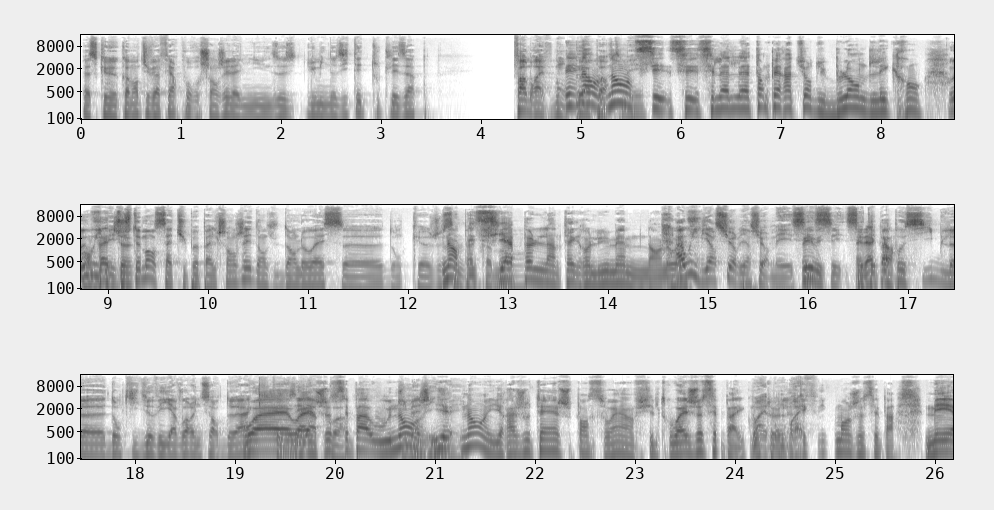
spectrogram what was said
Parce que comment tu vas faire pour changer la luminosité de toutes les apps? Enfin bref, bon, peu non, importe. Non, c'est c'est la, la, température du blanc de l'écran. Oui, oui, mais justement, ça tu peux pas le changer dans dans l'OS, euh, donc euh, je non, sais pas mais si Apple l'intègre lui-même dans l'OS. Ah oui, bien sûr, bien sûr, mais c'était pas possible, euh, donc il devait y avoir une sorte de hack. Ouais, ouais, je sais pas, ou non, il, non, il rajoutait, je pense, ouais, un filtre. Ouais, je sais pas. Écoute, techniquement, je sais pas. Mais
